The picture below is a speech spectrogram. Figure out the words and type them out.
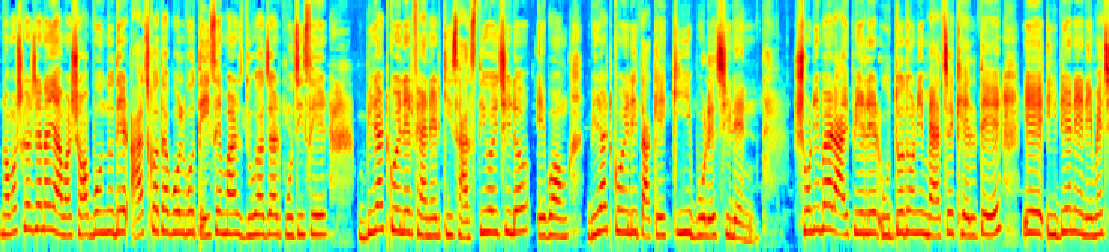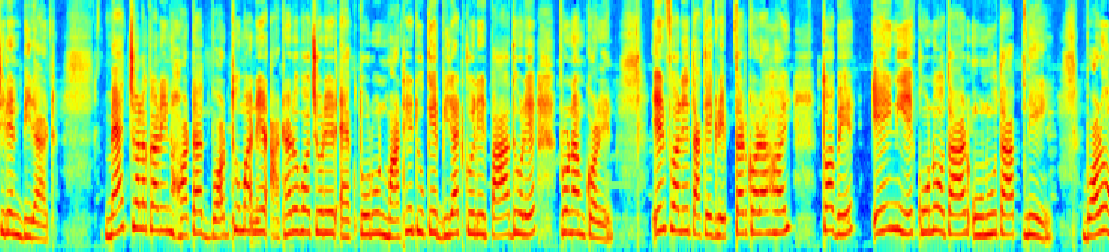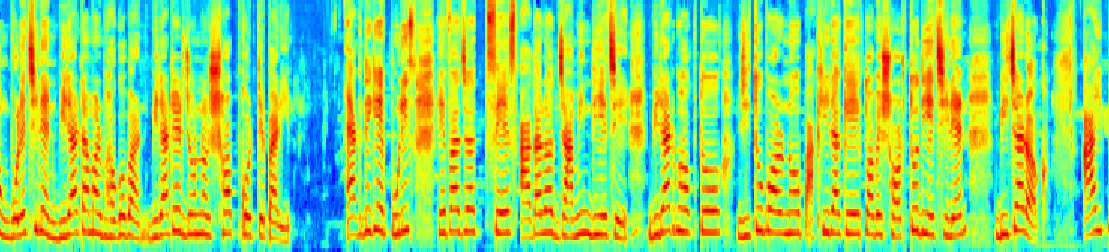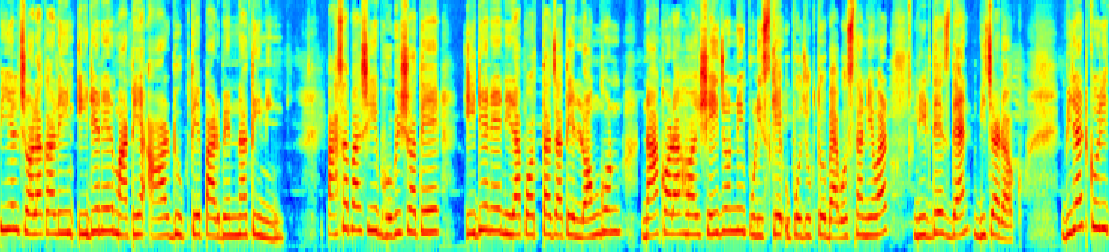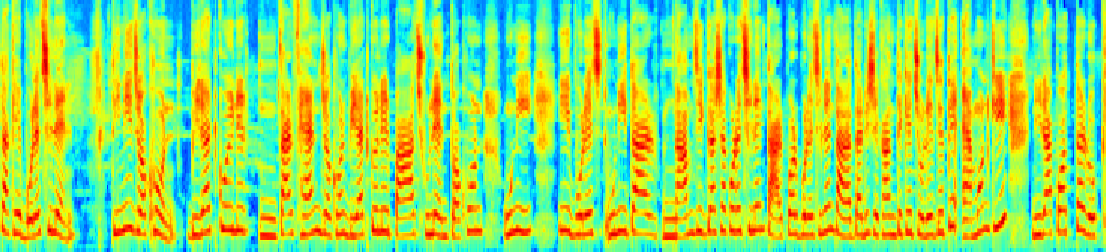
নমস্কার জানাই আমার সব বন্ধুদের। আজ কথা বলব তেইশে মার্চ দু হাজার পঁচিশের বিরাট কোহলির ফ্যানের কি শাস্তি হয়েছিল এবং বিরাট কোহলি তাকে কি বলেছিলেন? শনিবার আইপিএলের উদ্বোধনী ম্যাচে খেলতে এ ইডেনে নেমেছিলেন বিরাট। ম্যাচ চলাকালীন হঠাৎ বর্ধমানের আঠারো বছরের এক তরুণ মাঠে ঢুকে বিরাট কোহলির পা ধরে প্রণাম করেন। এর ফলে তাকে গ্রেপ্তার করা হয়। তবে এই নিয়ে কোনো তার অনুতাপ নেই। বরং বলেছিলেন, বিরাট আমার ভগবান, বিরাটের জন্য সব করতে পারি। একদিকে পুলিশ হেফাজত শেষ আদালত জামিন দিয়েছে। বিরাট ভক্ত ঋতুপর্ণ পাখিরাকে তবে শর্ত দিয়েছিলেন বিচারক। আইপিএল চলাকালীন ইডেনের মাঠে আর ঢুকতে পারবেন না তিনি। পাশাপাশি ভবিষ্যতে ইডেনের নিরাপত্তা যাতে লঙ্ঘন না করা হয়, সেই জন্যই পুলিশকে উপযুক্ত ব্যবস্থা নেওয়ার নির্দেশ দেন বিচারক। বিরাট কোহলি তাকে বলেছিলেন, তিনি যখন বিরাট কোহলির তার ফ্যান যখন বিরাট কোহলির পা ছুলেন, তখন উনি বলে উনি তার নাম জিজ্ঞাসা করেছিলেন, তারপর বলেছিলেন, তাড়াতাড়ি সেখান থেকে চলে যেতে, এমনকি নিরাপত্তা রক্ষী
